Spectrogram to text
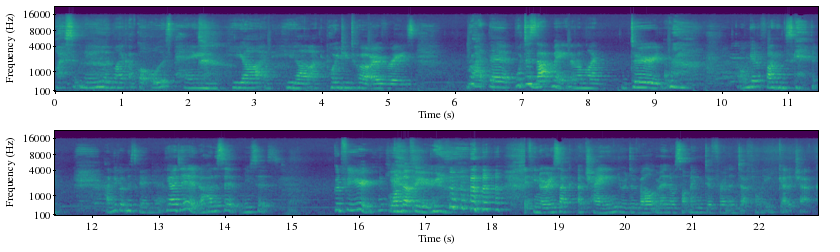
what does it mean when like I've got all this pain here and here, like pointing to her ovaries, right there. What does that mean? And I'm like, dude, go and get a fucking scan. Have you gotten a scan yet? Yeah, I did. I had a cyst, new cyst. Good for you. Thank you. Love that for you. If you notice like a change or development or something different, then definitely get a check.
